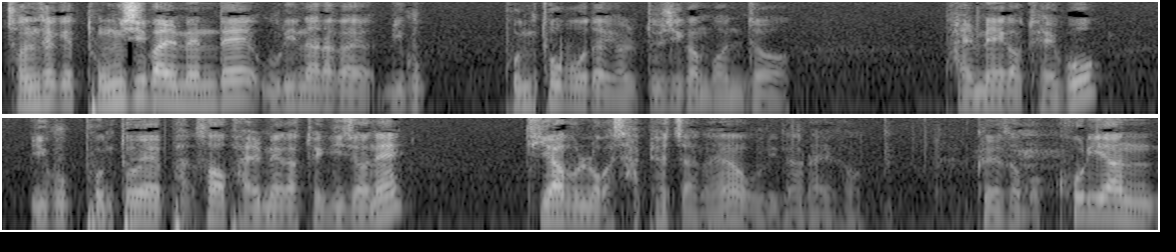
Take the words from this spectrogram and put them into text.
전 세계 동시 발매인데 우리나라가 미국 본토보다 12시간 먼저 발매가 되고 미국 본토에서 발매가 되기 전에 디아블로가 잡혔잖아요. 우리나라에서. 그래서 뭐 코리안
